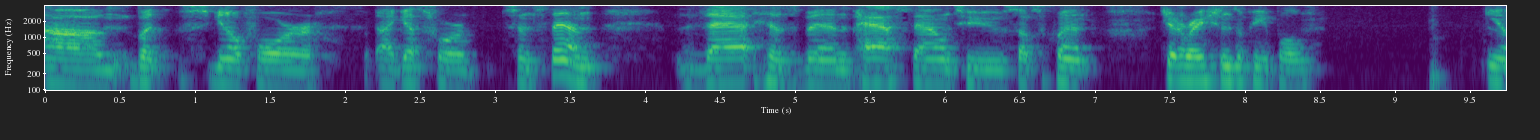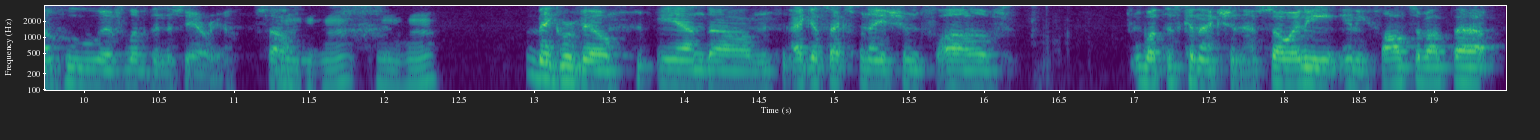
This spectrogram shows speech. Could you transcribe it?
Um, but you know, for I guess for since then, that has been passed down to subsequent generations of people, you know, who have lived in this area. So, mm-hmm, mm-hmm. big reveal, and um, I guess explanation of what this connection is. So, any any thoughts about that?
